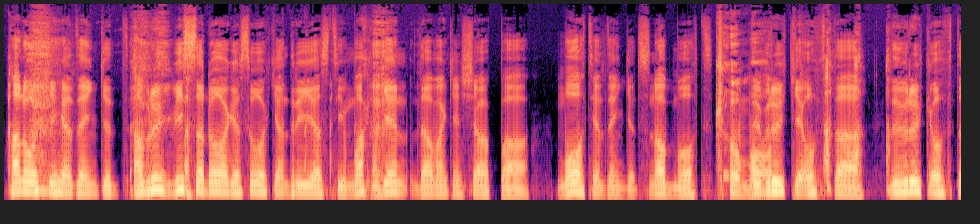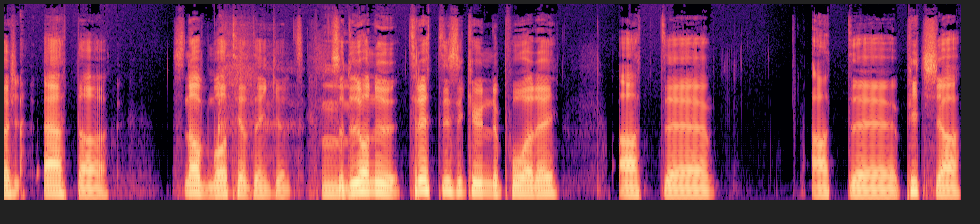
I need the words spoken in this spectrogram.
han åker helt enkelt, han bruk, vissa dagar så åker Andreas till macken där man kan köpa mat helt enkelt, snabbmat. Du brukar ofta, du brukar ofta äta snabbmat helt enkelt. Mm. Så du har nu 30 sekunder på dig att, eh, att eh, pitcha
